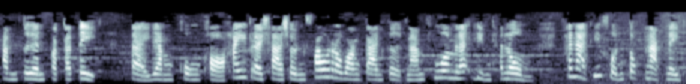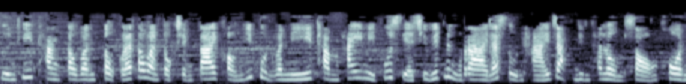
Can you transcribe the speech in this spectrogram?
คำเตือนปกติ แต่ยังคงขอให้ประชาชนเฝ้าระวังการเกิดน้ำท่วมและดินถล่ม ขณะที่ฝนตกหนักในพื้นที่ทางตะวันตกและตะวันตกเฉียงใต้ของญี่ปุ่นวันนี้ทำให้มีผู้เสียชีวิตหนึ่งรายและสูญหายจากดินถล่มสองคน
